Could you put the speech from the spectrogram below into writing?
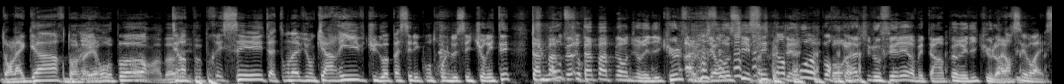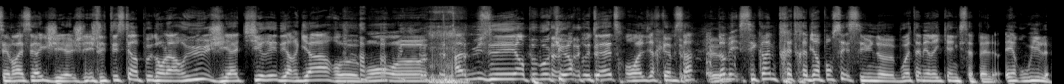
dans la gare, dans, Dans l'aéroport, ah bah t'es oui. un peu pressé, t'as ton avion qui arrive, tu dois passer les contrôles de sécurité. T'as tu pas, peur- sur- pas peur du ridicule, faut le dire aussi. C'est un point important. Bon, là, tu nous fais rire, mais t'es un peu ridicule. hein. Alors c'est vrai, c'est vrai, c'est vrai que j'ai, testé un peu dans la rue, j'ai attiré des euh, bon, euh, amusés, un peu moqueurs peut-être, on va le dire comme ça. Non mais c'est quand même très très bien pensé. C'est une boîte américaine qui s'appelle Airwheel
